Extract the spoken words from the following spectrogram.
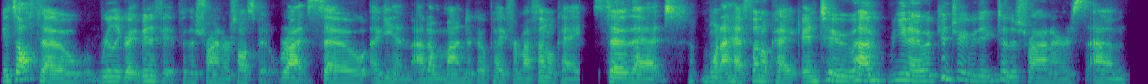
it's also really great benefit for the Shriners Hospital, right? So again, I don't mind to go pay for my funnel cake so that when I have funnel cake and two, I'm, you know, contributing to the Shriners. Um,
